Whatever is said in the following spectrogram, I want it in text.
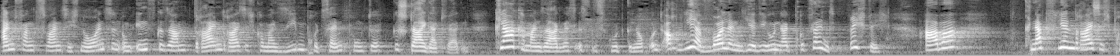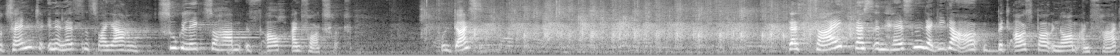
Anfang 2019 um insgesamt 33,7 Prozentpunkte gesteigert werden. Klar kann man sagen, das ist nicht gut genug. Und auch wir wollen hier die 100% richtig. Aber knapp 34% in den letzten zwei Jahren zugelegt zu haben, ist auch ein Fortschritt. Und das Das zeigt, dass in Hessen der Gigabit-Ausbau enorm an Fahrt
